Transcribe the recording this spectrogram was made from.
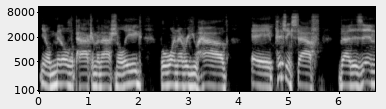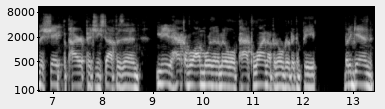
you know, middle of the pack in the National League. But whenever you have a pitching staff that is in the shape the Pirate pitching staff is in, you need a heck of a lot more than a middle of pack lineup in order to compete. But again,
